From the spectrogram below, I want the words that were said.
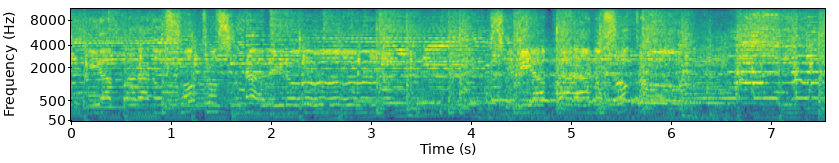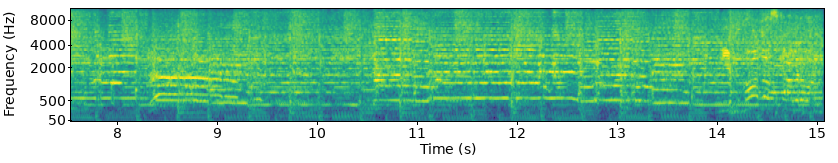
Sería para nosotros un alegro. Sería para nosotros. Ni modo, cabrón.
